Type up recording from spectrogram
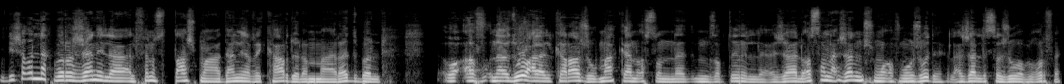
بديش أقول لك برجعني ل 2016 مع دانيال ريكاردو لما ريد بول وقف نادوه على الكراج وما كانوا أصلا مظبطين العجال واصلا العجال مش موقف موجودة العجال لسه جوا بالغرفة.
